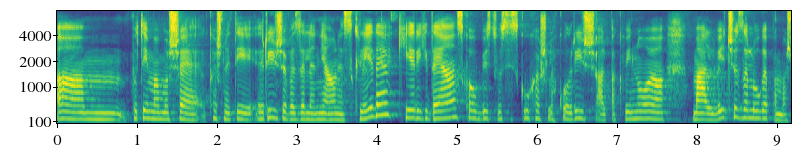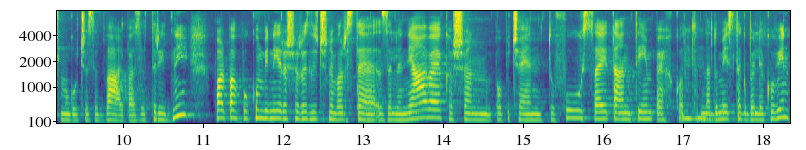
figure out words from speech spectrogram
Um, potem imamo še kakšne te riževe zelenjavne sklede, kjer jih dejansko v bistvu si skuhaš lahko riž ali pa kvinojo, malo večje zaloge, pa imaš mogoče za dva ali pa za tri dni, pa pa pokombiniraš različne vrste zelenjave, kakšen popečen tofu, sejtan, tempeh kot mm -hmm. nadomestek beljakovin,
